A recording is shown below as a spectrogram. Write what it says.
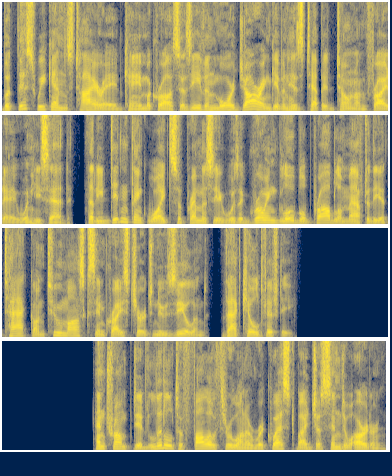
But this weekend's tirade came across as even more jarring given his tepid tone on Friday when he said that he didn't think white supremacy was a growing global problem after the attack on two mosques in Christchurch, New Zealand, that killed 50. And Trump did little to follow through on a request by Jacinda Ardern,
